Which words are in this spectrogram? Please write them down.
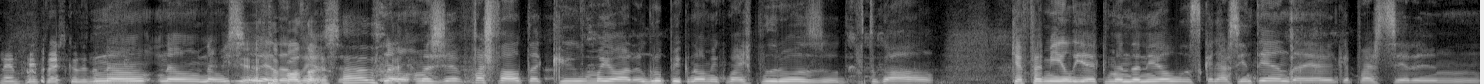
Nem fizeste coisas Não, não, não, isso E é pausa doença. arrastada? Não, mas eh, faz falta que o maior, o grupo económico mais poderoso de Portugal, que a família que manda nele, se calhar se entenda, é capaz de ser hum,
